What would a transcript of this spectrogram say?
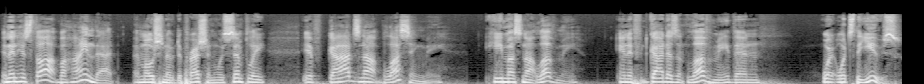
And then his thought behind that emotion of depression was simply if God's not blessing me, he must not love me. And if God doesn't love me, then what, what's the use?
